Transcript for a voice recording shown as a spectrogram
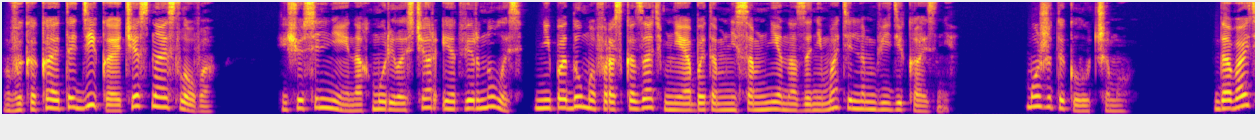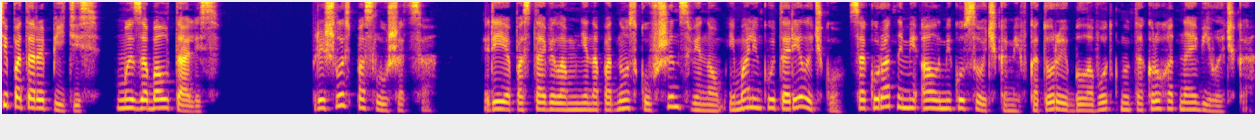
«Вы какая-то дикая, честное слово!» Еще сильнее нахмурилась Чар и отвернулась, не подумав рассказать мне об этом, несомненно, занимательном виде казни. Может, и к лучшему. «Давайте поторопитесь, мы заболтались». Пришлось послушаться. Рия поставила мне на поднос кувшин с вином и маленькую тарелочку с аккуратными алыми кусочками, в которые была воткнута крохотная вилочка.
